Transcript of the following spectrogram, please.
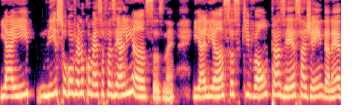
E aí, nisso, o governo começa a fazer alianças, né? E alianças que vão trazer essa agenda agenda, né,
